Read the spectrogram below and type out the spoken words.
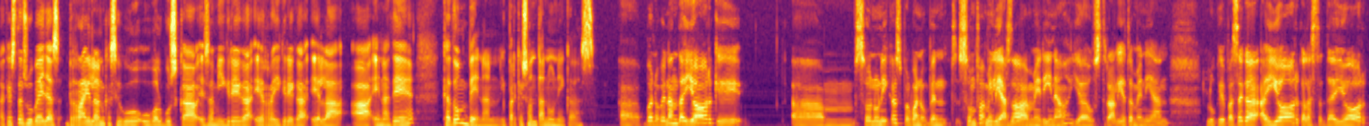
aquestes ovelles Ryland, que si algú ho vol buscar és amb Y, R, Y, L, A, N, D, que d'on venen i per què són tan úniques? Uh, bueno, venen de York i um, són úniques, però bueno, ven, són familiars de la Merina i a Austràlia també n'hi ha. El que passa que a York, a l'estat de York,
